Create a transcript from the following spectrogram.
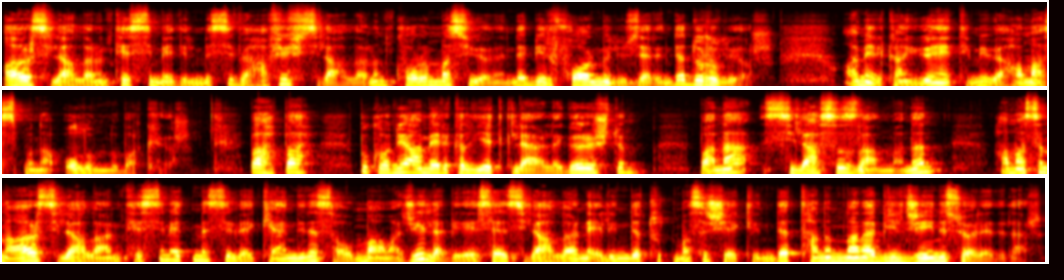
ağır silahların teslim edilmesi ve hafif silahların korunması yönünde bir formül üzerinde duruluyor. Amerikan yönetimi ve Hamas buna olumlu bakıyor. Bah bah bu konuyu Amerikalı yetkililerle görüştüm. Bana silahsızlanmanın Hamas'ın ağır silahlarını teslim etmesi ve kendini savunma amacıyla bireysel silahlarını elinde tutması şeklinde tanımlanabileceğini söylediler.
